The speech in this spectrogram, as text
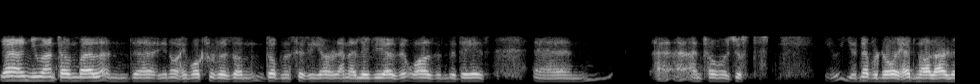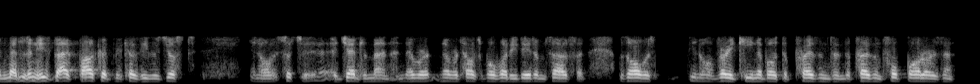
Yeah, I knew Anton well, and uh, you know he worked with us on Dublin City or Anna as it was in the days. And Anton was just you, never know he had an All Ireland medal in his back pocket because he was just you know, such a, a gentleman and never never talked about what he did himself and was always you know, very keen about the present and the present footballers and,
